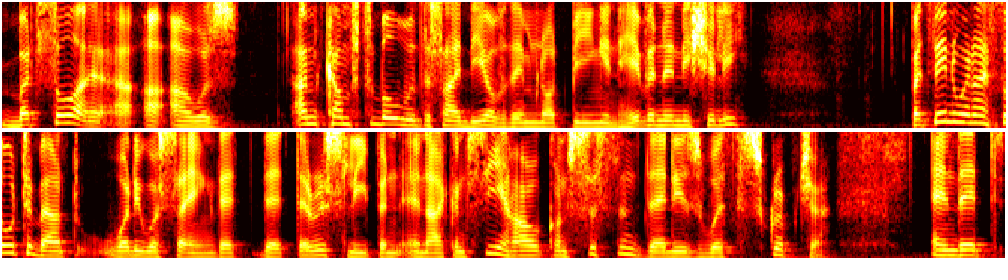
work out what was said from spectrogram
But still, I, I, I was uncomfortable with this idea of them not being in heaven initially. But then when I thought about what he was saying, that, that they're asleep, and, and I can see how consistent that is with Scripture, and that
